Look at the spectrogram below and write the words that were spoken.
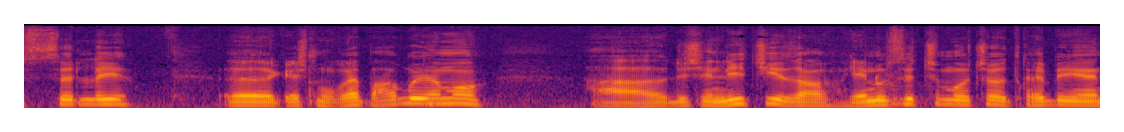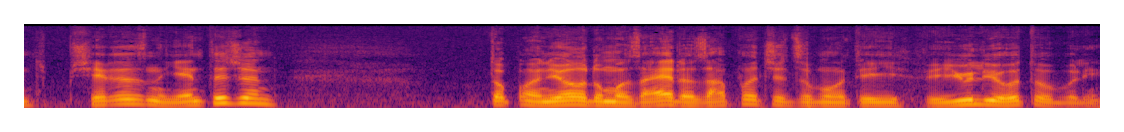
sedli, eh, kajš mu reparujemo, a když je liči za eno siče močev, treba je 60 jentižen, topan, jo, domo zajedno započeti, bomo ti v juliju to bili.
